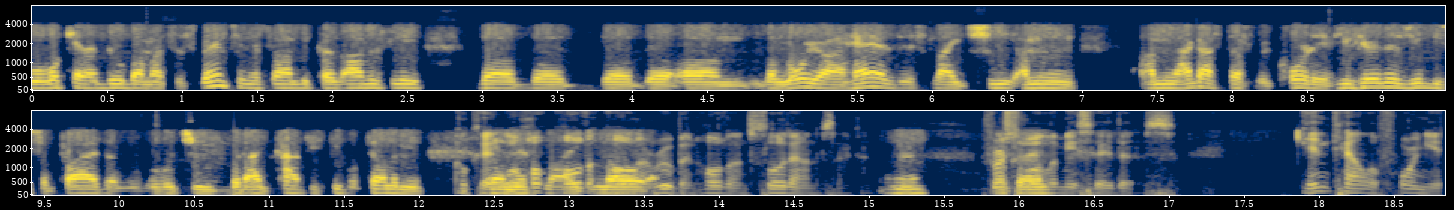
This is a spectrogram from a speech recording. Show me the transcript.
well, what can I do about my suspension and so on? Because obviously, the the the the um the lawyer I has is like she. I mean, I mean, I got stuff recorded. If you hear this, you'll be surprised at what you what I caught these people telling me. Okay, And well, it's ho- like, hold on, you know- hold on, Ruben, hold on, slow down a 2nd Mhm. First of all, let me say this: in California,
